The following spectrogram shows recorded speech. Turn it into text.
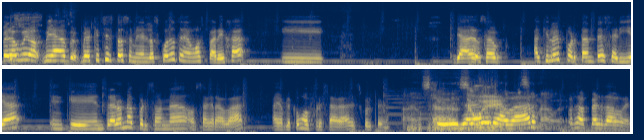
Pero bueno, mira, mira qué chistoso. Miren, los cuatro tenemos pareja y ya, o sea, aquí lo importante sería en que entrara una persona, o sea, a grabar. Ay, hablé como fresada, discúlpeme. Ah, o sea, Que sí, empezara a güey. grabar, persona, o sea, perdón, güey.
